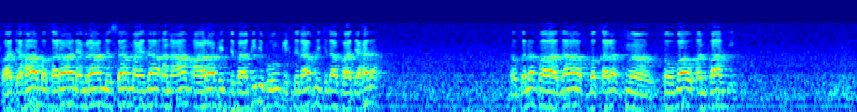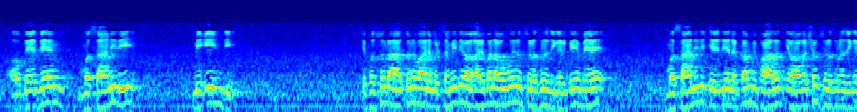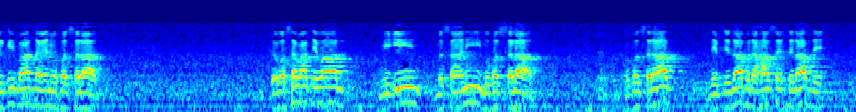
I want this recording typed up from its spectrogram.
فاتحہ بقرار عمران نسا معدہ، انعام آراف اتفاقی دی فون کے اختلاف دی چدا فاتحہ دا۔ اور کنا پادا بقرت توبہ و انفال دی۔ اور بے دیم مسانی دی، مئین دی. کہ فصول آیتون والے مشتمل دی و غالباً اوئی سورتون ذکر کئی بے مسانی دی چیز دی نکم حفاظت کی اور شخص سورتون ذکر کئی بعد دا غیر مفصلات. سب تیوار مین مسانی مفسرات مفسرات ابتدا پر لحاظ سے اختلاف دے،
